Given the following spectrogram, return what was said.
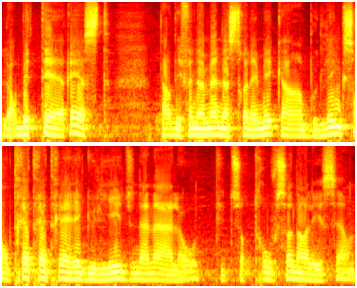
l'orbite terrestre, par des phénomènes astronomiques en bout de ligne qui sont très, très, très réguliers d'une année à l'autre, puis tu retrouves ça dans les cernes.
